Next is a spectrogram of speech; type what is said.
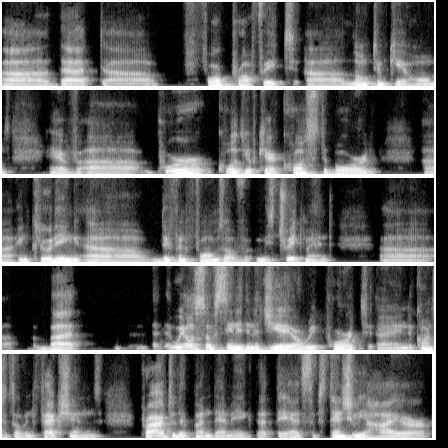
uh, that uh, for profit uh, long term care homes have poor quality of care across the board including different forms of mistreatment. But we also have seen it in a GAO report uh, in the context of infections prior to the pandemic that they had substantially higher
